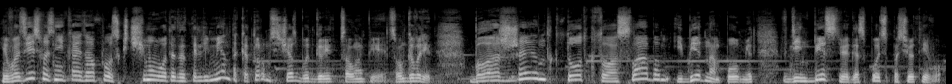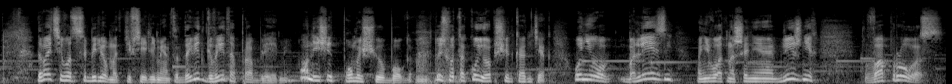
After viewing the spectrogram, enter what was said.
И вот здесь возникает вопрос, к чему вот этот элемент, о котором сейчас будет говорить псалмопевец. Он говорит, блажен тот, кто о слабом и бедном помнит. В день бедствия Господь спасет его. Давайте вот соберем эти все элементы. Давид говорит о проблеме. Он ищет помощи у Бога. То есть вот такой общий контекст. У него болезнь, у него отношения ближних. Вопрос,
